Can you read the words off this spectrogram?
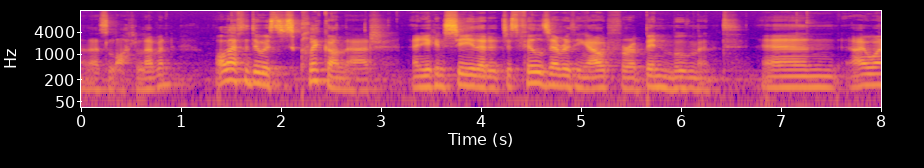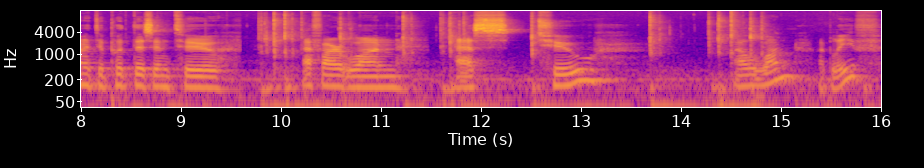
and that's lot 11. All I have to do is just click on that, and you can see that it just fills everything out for a bin movement. And I wanted to put this into FR1 S2 L1, I believe.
